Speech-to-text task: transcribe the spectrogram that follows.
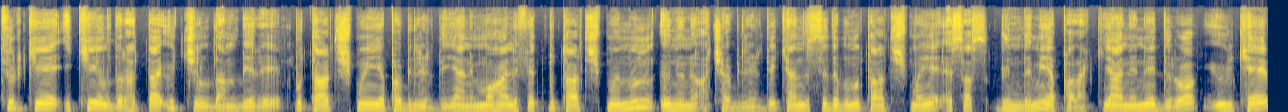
Türkiye iki yıldır hatta üç yıldan beri bu tartışmayı yapabilirdi. Yani muhalefet bu tartışmanın önünü açabilirdi. Kendisi de bunu tartışmayı esas gündemi yaparak. Yani nedir o? Ülke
